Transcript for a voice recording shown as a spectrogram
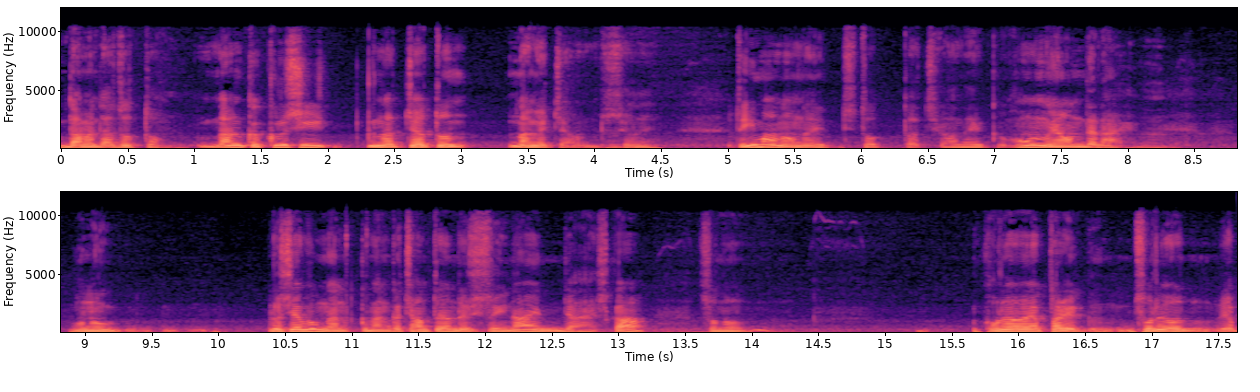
ダメだぞと。なんか苦しくなっちゃうと投げちゃうんですよね。で今のね人たちはね本を読んでない、このロシア文学なんかちゃんと読んでる人いないんじゃないですか。そのこれはやっぱりそれをやっ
